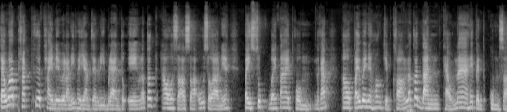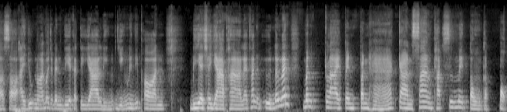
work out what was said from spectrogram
ต่ว่าพักเพื่อไทยในเวลานี้พยายามจะรีแบรนด์ตัวเอง แล้วก็เอาสอสออาวุโสเหล่านี้ไปซุกไว้ใต้พรมนะครับเอาไปไว้ในห้องเก็บของ แล้วก็ดันแถวหน้าให้เป็นกลุ่มสอสอายุน้อยไม่ว่าจะเป็นเดียกติยาหลิงหญิงลินทิพร เบียชยาภาและท่านอื่นๆ ดังนั้นมันกลายเป็นปัญหาการสร้างพักซึ่งไม่ตรงกับปก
